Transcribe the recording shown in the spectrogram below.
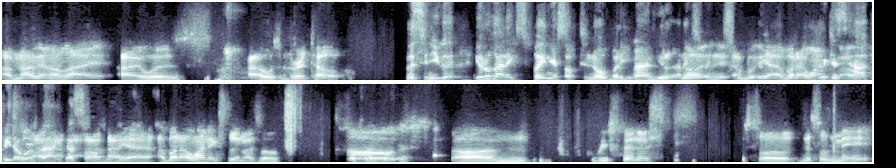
I'm not gonna lie, I was I was burnt out. Listen, you got, you don't gotta explain yourself to nobody, man. You don't gotta No, explain yourself. uh, but yeah, but I want. We're just to, I happy to that we're explain- back, that's all, I- I- man. yeah, but I want to explain myself. Go for it, go for it. Um, we finished. So this was May.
